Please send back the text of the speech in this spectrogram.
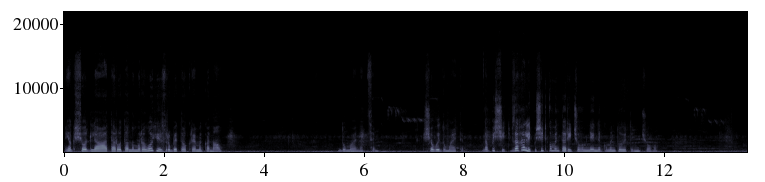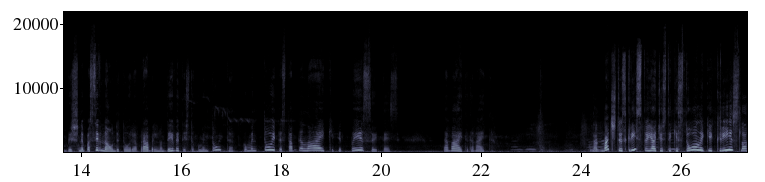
Якщо для таро та нумерології зробити окремий канал? Думаю над цим. Що ви думаєте? Напишіть. Взагалі, пишіть коментарі, чого ви мені не коментуєте нічого. Ви ж не пасивна аудиторія, правильно? Дивитесь, то коментуйте. Коментуйте, ставте лайки, підписуйтесь. Давайте, давайте. Так, бачите, скрізь стоять ось такі столики, крісла.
